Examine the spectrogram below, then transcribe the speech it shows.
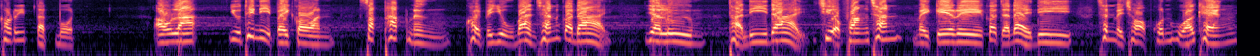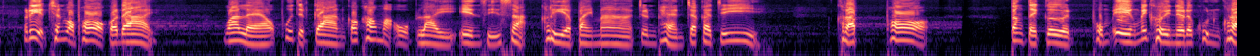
เขารีบตัดบท เอาละ อยู่ที่นี่ไปก่อน สักพักหนึ่งค่อยไปอยู่บ้านฉันก็ได้ อย่าลืม ถ้าดีได้ เชื่อฟังฉัน ไม่เกเรก็จะได้ดี ฉันไม่ชอบคนหัวแข็ง เรียกฉันว่าพ่อก็ได้ ว่าแล้วผู้จัดการก็เข้ามาโอบไหล่เอ็นศีรษะเคลียร์ไปมาจนแผนจักรจี้ ครับพ่อ ตั้งแต่เกิดผมเองไม่เคยเนรคุณใคร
